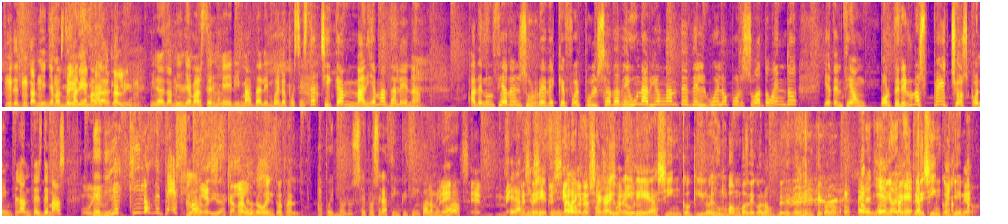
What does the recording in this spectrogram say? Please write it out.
Fíjate tú también llamarse Mary María Magdalena. Magdalene. Mira, también llamarse Mary Magdalene. Bueno, pues esta chica, María Magdalena, ha denunciado en sus redes que fue expulsada de un avión antes del vuelo por su atuendo y, atención, por tener unos pechos con implantes de más Uy, de uy. 10 kilos de Qué peso. barbaridad. ¿Cada uno o en total? Ah, pues no lo sé, pues será 5 y 5 a lo Hombre, mejor. eh, Será que cinco y cinco y cinco. cinco, Para ¿no? que os hagáis una idea, 5 kilos es un bombo de Colón, de detergente Colón. Pero viene en lleno, paquete lleno. de 5 lleno.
